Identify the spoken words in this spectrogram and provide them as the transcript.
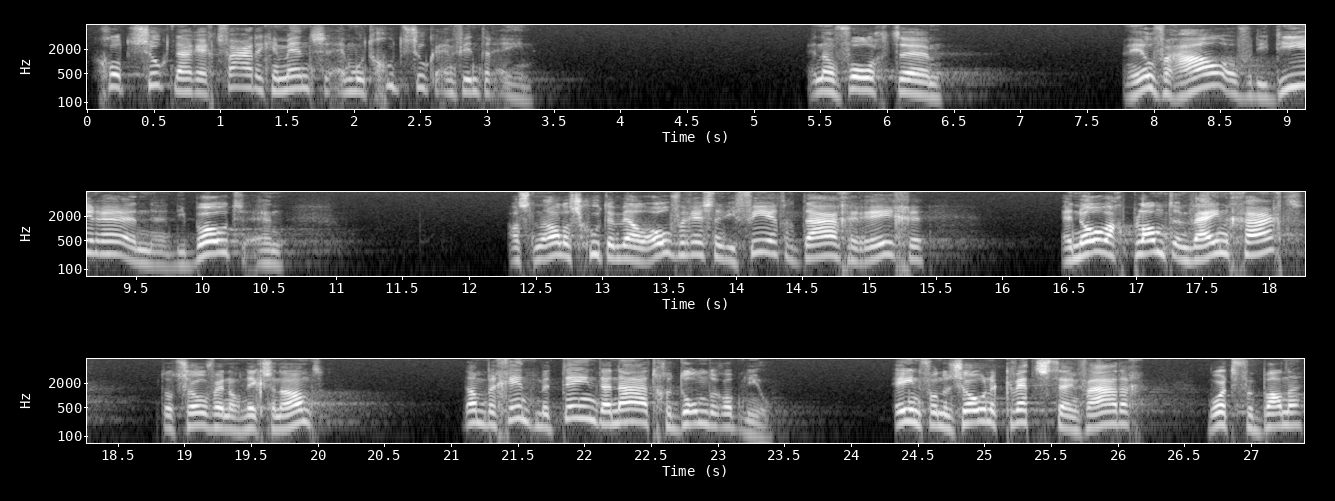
God zoekt naar rechtvaardige mensen en moet goed zoeken en vindt er één. En dan volgt uh, een heel verhaal over die dieren en uh, die boot. En als dan alles goed en wel over is, na die 40 dagen regen, en Noach plant een wijngaard, tot zover nog niks aan de hand, dan begint meteen daarna het gedonder opnieuw. Een van de zonen kwetst zijn vader, wordt verbannen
